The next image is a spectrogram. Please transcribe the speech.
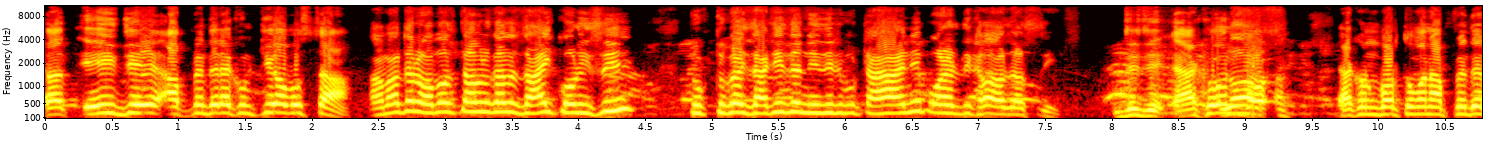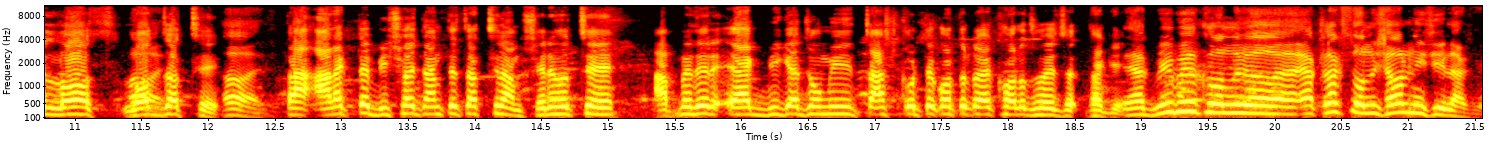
তা এই যে আপনাদের এখন কি অবস্থা? আমাদের অবস্থা আমার কাছে যাই করেছি টুকটুকাই নিজের উপর টাকা আনি পরের দিকে খাওয়া যাচ্ছি। জি জি এখন এখন বর্তমানে আপনাদের লস লস যাচ্ছে। তা আরেকটা বিষয় জানতে চাচ্ছিলাম সেটা হচ্ছে আপনাদের এক বিঘা জমি চাষ করতে কত টাকা খরচ হয়ে থাকে? এক চল্লিশ এক লাখ চল্লিশ হাজার নিচে লাগে।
